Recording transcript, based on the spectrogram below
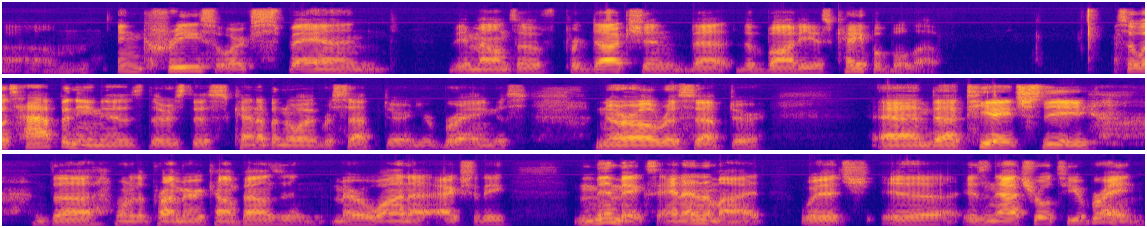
um, increase or expand the amount of production that the body is capable of. So what's happening is there's this cannabinoid receptor in your brain, this neuroreceptor, and uh, THC, the one of the primary compounds in marijuana, actually mimics anandamide, which uh, is natural to your brain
